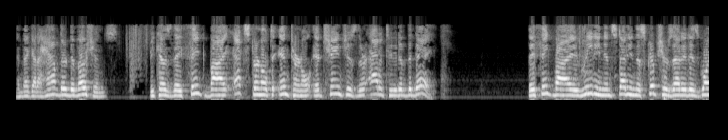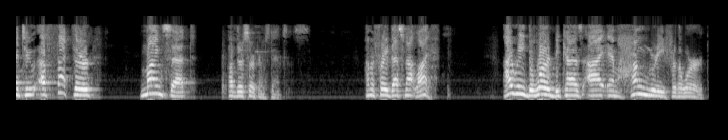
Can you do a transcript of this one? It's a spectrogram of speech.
and they got to have their devotions because they think by external to internal it changes their attitude of the day. They think by reading and studying the scriptures that it is going to affect their mindset of their circumstances. I'm afraid that's not life. I read the Word because I am hungry for the Word.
